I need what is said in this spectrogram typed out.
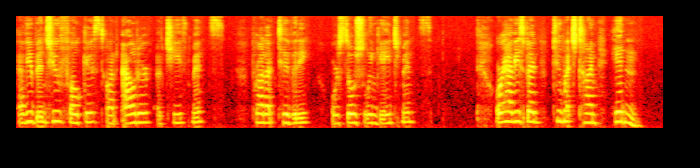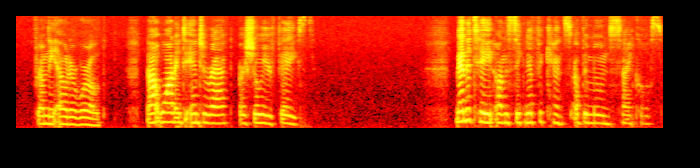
Have you been too focused on outer achievements, productivity, or social engagements? Or have you spent too much time hidden from the outer world, not wanting to interact or show your face? Meditate on the significance of the moon's cycles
